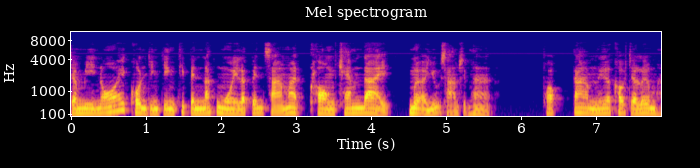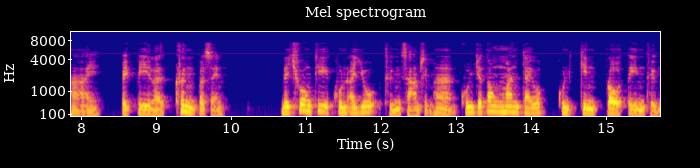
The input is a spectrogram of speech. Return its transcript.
จะมีน้อยคนจริง ๆ ที่เป็นนักมวยและเป็นสามารถครองแชมป์ได้เมื่ออายุ 35 เพราะกล้ามเนื้อเขาจะเริ่มหายไปปีละครึ่งเปอร์เซ็นต์ในช่วงที่คุณอายุถึง 35 คุณจะต้องมั่นใจว่าคุณกินโปรตีนถึง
